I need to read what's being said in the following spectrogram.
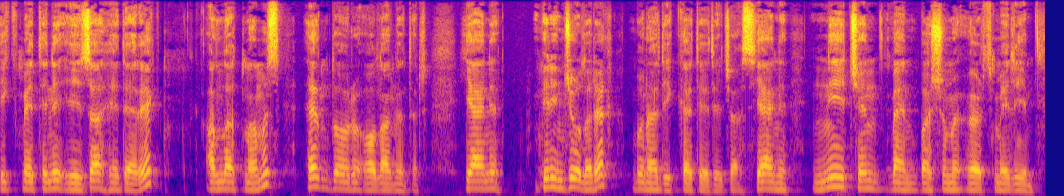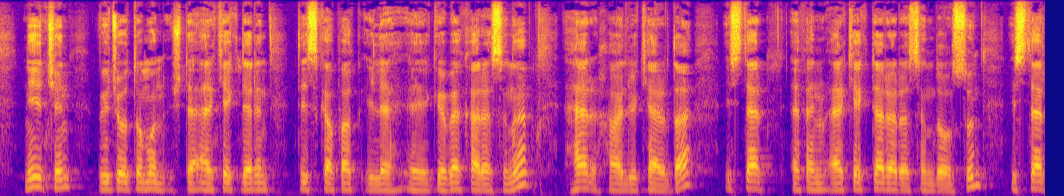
hikmetini izah ederek anlatmamız en doğru olanıdır. Yani Birinci olarak buna dikkat edeceğiz. Yani niçin ben başımı örtmeliyim? Niçin vücudumun işte erkeklerin diz kapak ile e, göbek arasını her halükarda ister efendim erkekler arasında olsun ister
